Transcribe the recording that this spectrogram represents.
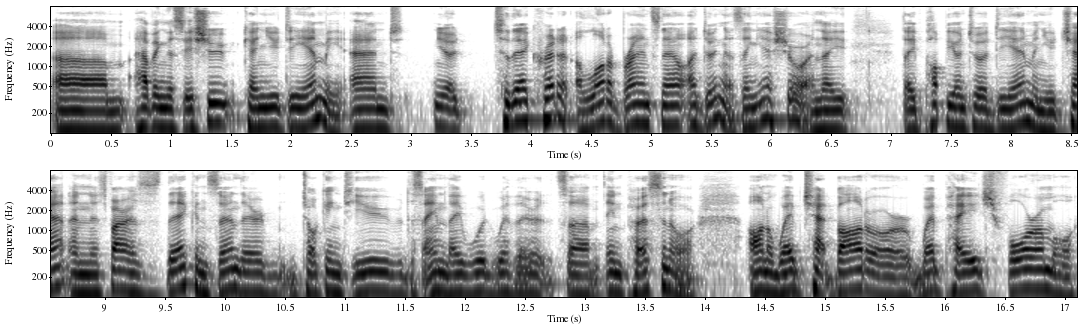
um, having this issue, can you DM me? And you know, to their credit, a lot of brands now are doing that, saying, yeah, sure, and they they pop you into a DM and you chat, and as far as they're concerned, they're talking to you the same they would whether it's uh, in person or on a web chat bot or web page forum or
